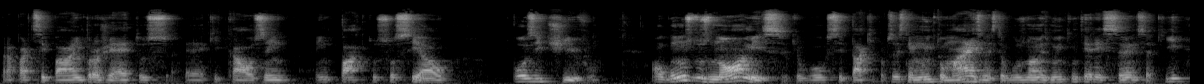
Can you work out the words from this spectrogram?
para participar em projetos é, que causem impacto social positivo. Alguns dos nomes que eu vou citar aqui para vocês, tem muito mais, mas tem alguns nomes muito interessantes aqui.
